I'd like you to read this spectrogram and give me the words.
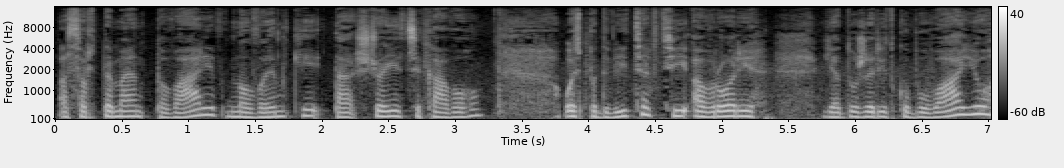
асортимент товарів, новинки та що є цікавого. Ось подивіться, в цій Аврорі я дуже рідко буваю,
